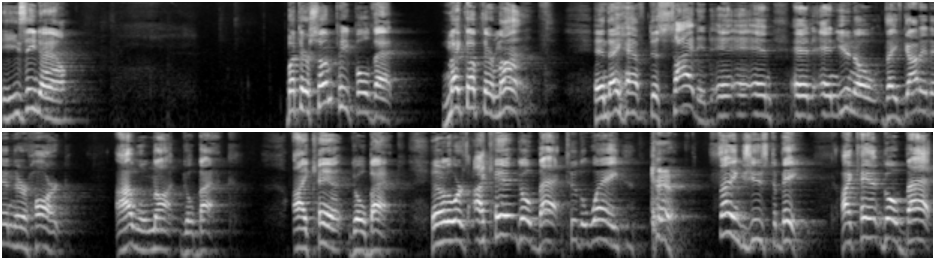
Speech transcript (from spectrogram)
Easy now. But there are some people that make up their minds and they have decided and, and, and, and you know, they've got it in their heart I will not go back. I can't go back. In other words, I can't go back to the way things used to be. I can't go back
